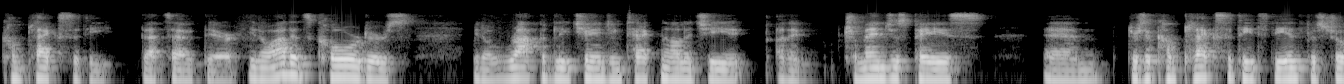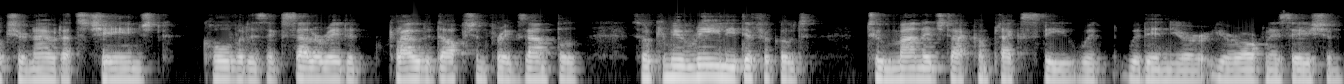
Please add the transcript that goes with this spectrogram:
complexity that's out there. You know, at its core, there's you know rapidly changing technology at a tremendous pace. Um, there's a complexity to the infrastructure now that's changed. COVID has accelerated cloud adoption, for example. So it can be really difficult to manage that complexity with, within your, your organization.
